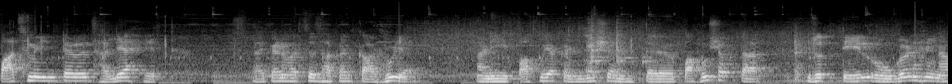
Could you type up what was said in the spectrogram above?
पाच मिनटं झाली आहेत. फ्रायपॅनवरचं झाकण काढूया आणि पाहूया कंडिशन तर पाहू शकता जो तेल रोगण आहे ना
